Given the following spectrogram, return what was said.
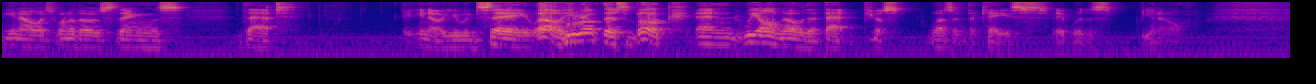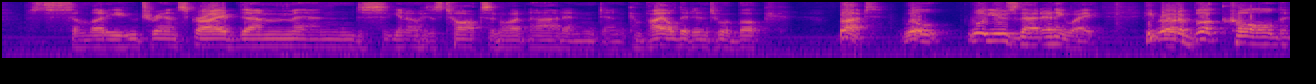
you know, it's one of those things that you know you would say, well, he wrote this book, and we all know that that just wasn't the case. It was, you know, somebody who transcribed them and you know his talks and whatnot and and compiled it into a book but we'll we'll use that anyway he wrote a book called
